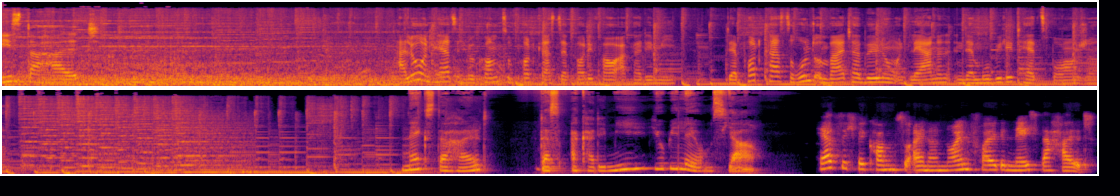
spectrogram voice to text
Nächster Halt. Hallo und herzlich willkommen zum Podcast der VDV Akademie. Der Podcast rund um Weiterbildung und Lernen in der Mobilitätsbranche. Nächster Halt, das Akademie-Jubiläumsjahr. Herzlich willkommen zu einer neuen Folge Nächster Halt,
